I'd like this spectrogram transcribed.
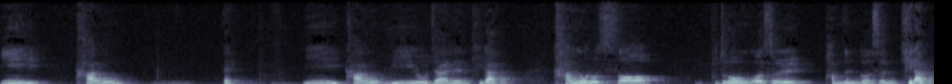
이 강, 네? 이 강미유자는 기라고 강으로서 부드러운 것을 밟는 것은 기라고.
